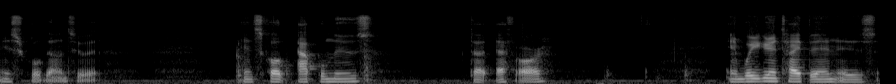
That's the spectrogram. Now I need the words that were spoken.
Let me scroll down to it. And it's called applenews.fr and what you're going to type in is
